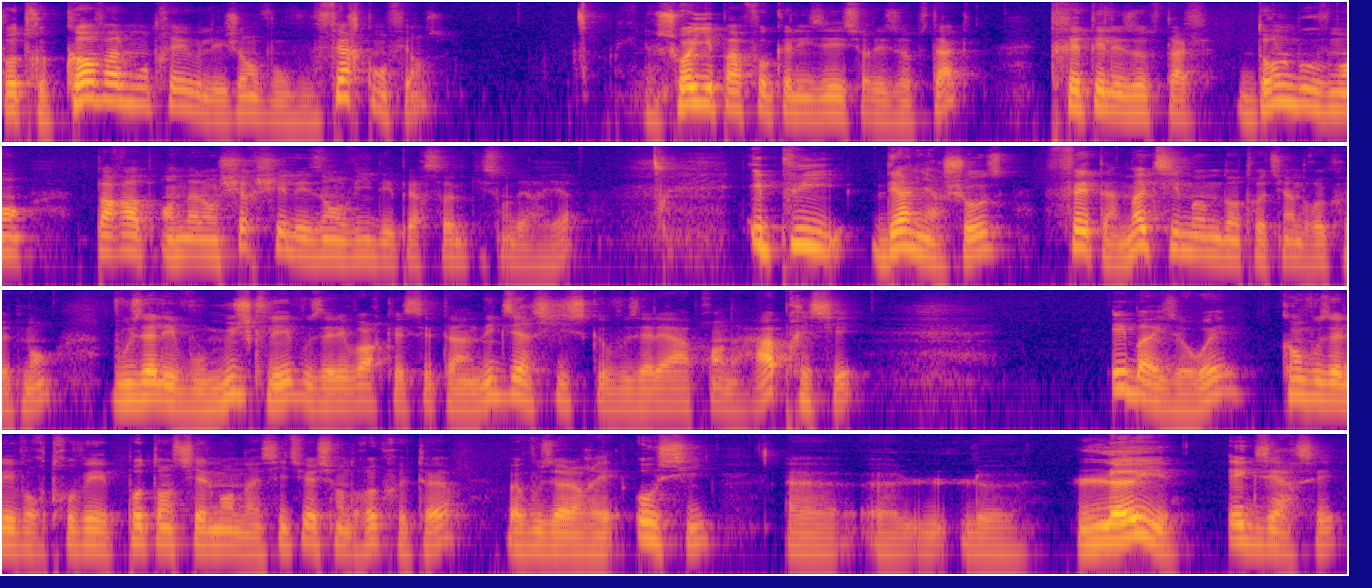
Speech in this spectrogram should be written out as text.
Votre corps va le montrer, les gens vont vous faire confiance. Ne soyez pas focalisé sur les obstacles, traitez les obstacles dans le mouvement en allant chercher les envies des personnes qui sont derrière. Et puis, dernière chose, faites un maximum d'entretien de recrutement. Vous allez vous muscler, vous allez voir que c'est un exercice que vous allez apprendre à apprécier. Et by the way, quand vous allez vous retrouver potentiellement dans une situation de recruteur, bah, vous aurez aussi euh, euh, l'œil exercé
